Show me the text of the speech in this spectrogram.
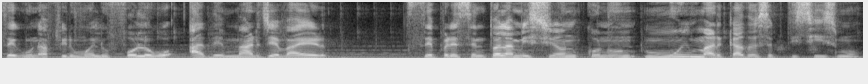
según afirmó el ufólogo Ademar Jevaer, se presentó a la misión con un muy marcado escepticismo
